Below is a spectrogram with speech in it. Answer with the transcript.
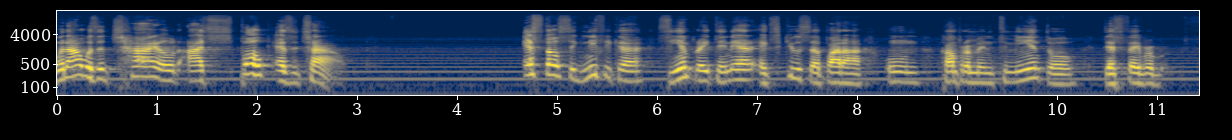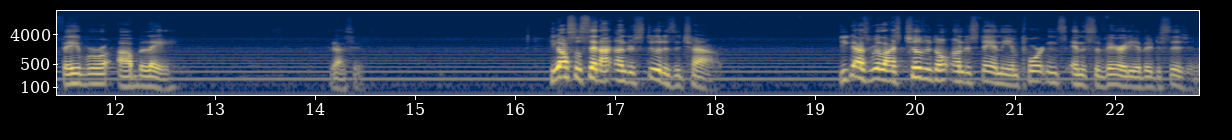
when I was a child, I spoke as a child. Esto significa siempre tener excusa para un comportamiento desfavorable. Gracias. He also said, I understood as a child. Do you guys realize children don't understand the importance and the severity of their decisions?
